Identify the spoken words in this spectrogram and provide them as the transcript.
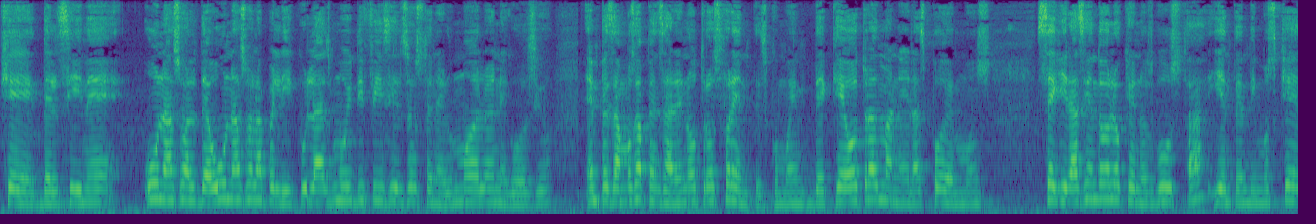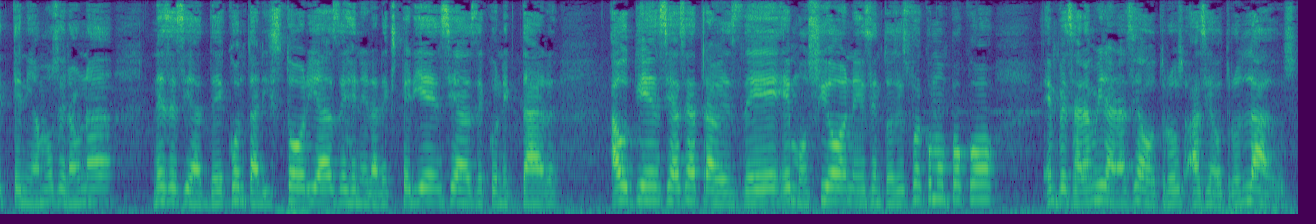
que del cine una sola, de una sola película es muy difícil sostener un modelo de negocio. Empezamos a pensar en otros frentes, como en de qué otras maneras podemos seguir haciendo lo que nos gusta y entendimos que teníamos era una necesidad de contar historias, de generar experiencias, de conectar audiencias a través de emociones, entonces fue como un poco empezar a mirar hacia otros hacia otros lados.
